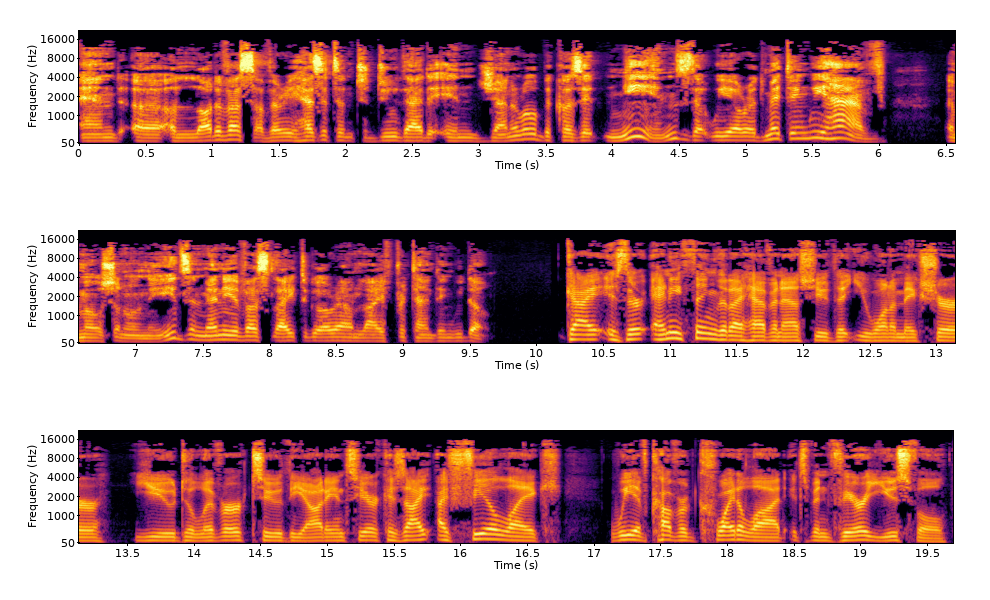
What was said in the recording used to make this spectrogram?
And uh, a lot of us are very hesitant to do that in general because it means that we are admitting we have emotional needs, and many of us like to go around life pretending we don't. Guy, is there anything that I haven't asked you that you want to make sure you deliver to the audience here? Because I, I feel like We have covered quite a lot. It's been very useful.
